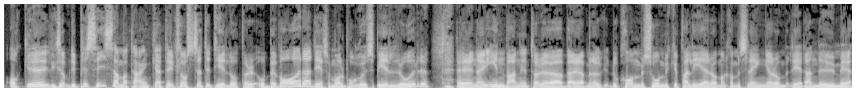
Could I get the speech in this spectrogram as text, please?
Och eh, liksom, det är precis samma tanke att det klostret är till för att bevara det som håller på att gå i spillror. Eh, när invandringen tar över, men då kommer så mycket fallera och man kommer slänga dem redan nu med,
